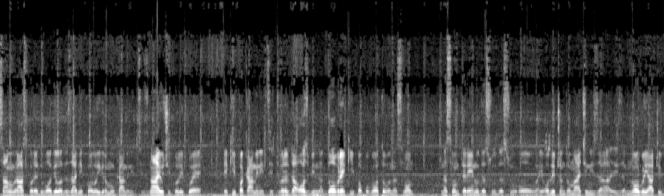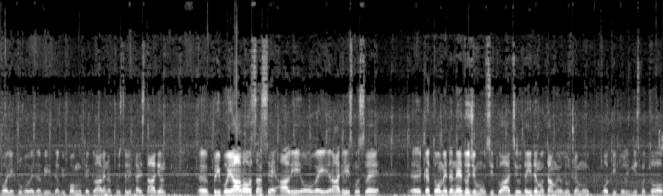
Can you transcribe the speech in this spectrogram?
samom rasporedu vodilo da zadnje kolo igramo u Kamenici. Znajući koliko je ekipa Kamenice tvrda, ozbiljna, dobra ekipa, pogotovo na svom na svom terenu da su da su ovaj odličan domaćin za i za mnogo jače i bolje klubove da bi da bi pognute glave napustili taj stadion. E, pribojavao sam se, ali ovaj radili smo sve e, ka tome da ne dođemo u situaciju da idemo tamo i odlučujemo o tituli. Mi smo to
